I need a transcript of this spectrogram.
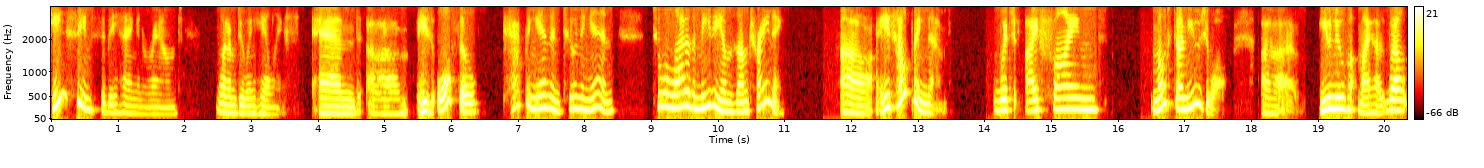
he seems to be hanging around when I'm doing healings, and um, he's also tapping in and tuning in to a lot of the mediums I'm training. Uh, he's helping them which I find most unusual. Uh, you knew my husband. Well,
